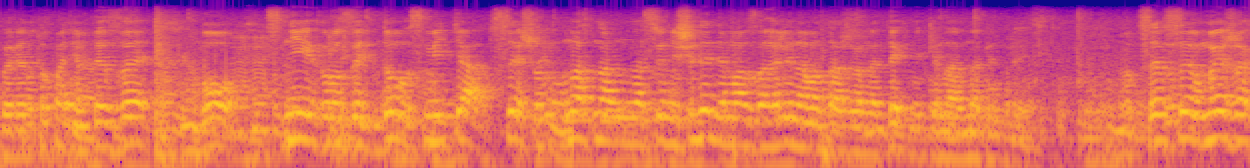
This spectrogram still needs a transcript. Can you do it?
перед МТЗ, бо сніг грузить, до сміття, все, що у нас на, на сьогоднішній день немає взагалі навантажувальної техніки на, на підприємстві. Це все в межах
